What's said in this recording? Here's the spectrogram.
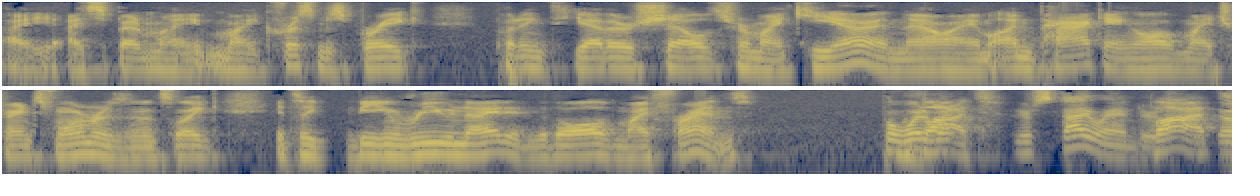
I, I spent my my Christmas break putting together shelves from IKEA, and now I am unpacking all of my Transformers, and it's like it's like being reunited with all of my friends. But what But- about your Skylanders? But Were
